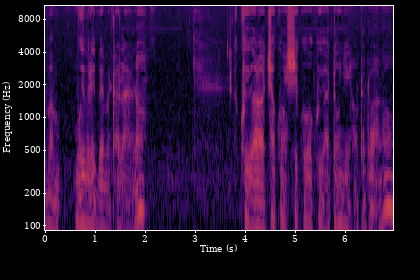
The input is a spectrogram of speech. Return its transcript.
တ်ပြေပါမွေးပရိပဲမထွက်လာရနော်အခွေကတော့6ခွန်8ကိုအခွေက3ချိန်လောက်ထွက်သွားနော်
